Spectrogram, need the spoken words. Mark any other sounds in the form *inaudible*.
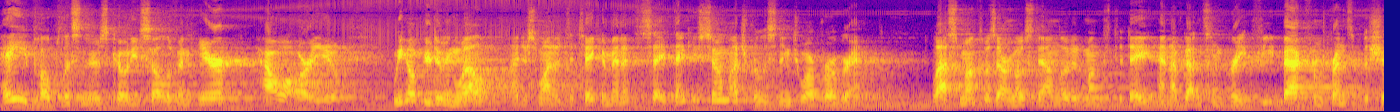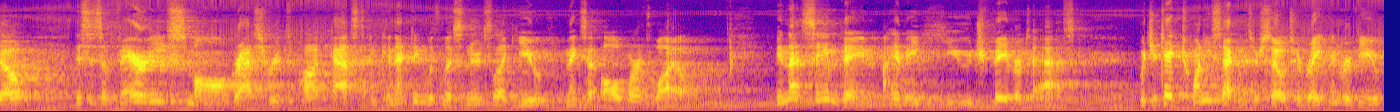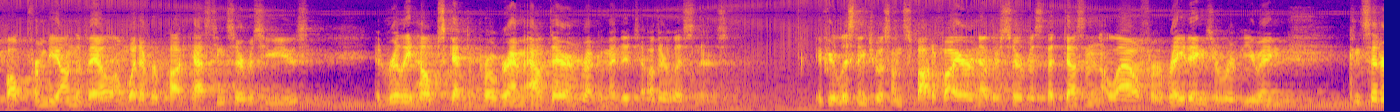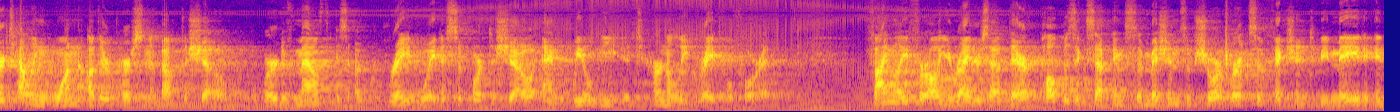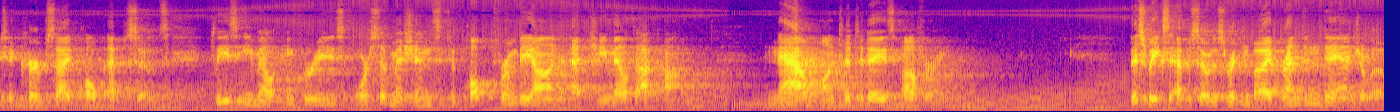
Hey, Pulp listeners, Cody Sullivan here. How are you? We hope you're doing well. I just wanted to take a minute to say thank you so much for listening to our program. Last month was our most downloaded month to date, and I've gotten some great feedback from friends of the show. This is a very small grassroots podcast, and connecting with listeners like you makes it all worthwhile. In that same vein, I have a huge favor to ask. Would you take 20 seconds or so to rate and review Pulp from Beyond the Veil on whatever podcasting service you use? It really helps get the program out there and recommended to other listeners. If you're listening to us on Spotify or another service that doesn't allow for ratings or reviewing, consider telling one other person about the show. Word of mouth is a great way to support the show, and we'll be eternally grateful for it. Finally, for all you writers out there, Pulp is accepting submissions of short works of fiction to be made into curbside Pulp episodes. Please email inquiries or submissions to pulpfrombeyond at gmail.com. Now, on to today's offering. This week's episode is written by Brendan D'Angelo,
